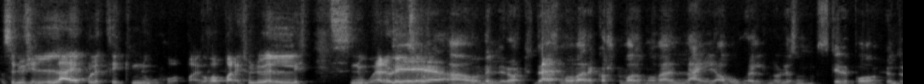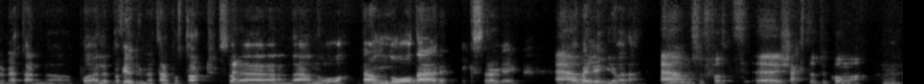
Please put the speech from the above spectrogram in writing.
så du er ikke lei politikk nå, håper jeg. jeg håper liksom du er litt nå er det, litt sånn. det er jo veldig rart. Det er som å være Karsten Warholm og være lei av OL når du liksom stiller på 100-meteren eller på 400-meteren på start. Så det, det, er nå, det er nå det er ekstra gøy. Det var veldig hyggelig å være her. Ja, så flott. Uh, kjekt at du kommer. Mm.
